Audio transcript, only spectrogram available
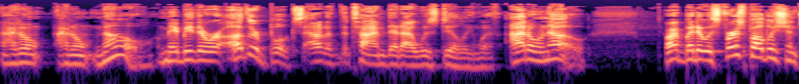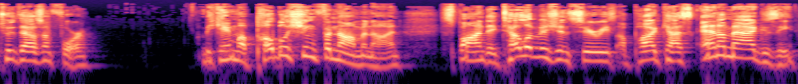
I don't I don't know. Maybe there were other books out at the time that I was dealing with. I don't know. All right, but it was first published in 2004 became a publishing phenomenon, spawned a television series, a podcast, and a magazine.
